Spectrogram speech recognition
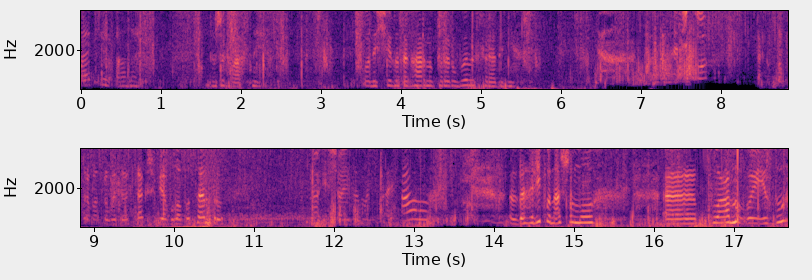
метрів, але дуже класний. Вони ще його так гарно переробили всередині. Так, стоп, треба зробити ось так, щоб я була по центру. Ну і що, йдемо тікай. Взагалі по нашому е, плану виїзду,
